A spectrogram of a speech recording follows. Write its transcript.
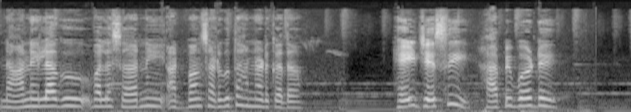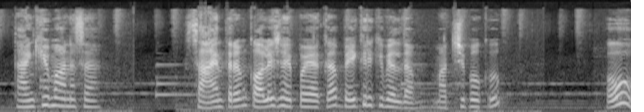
నాన్న ఇలాగూ వాళ్ళ సార్ని అడ్వాన్స్ అడుగుతా అన్నాడు కదా. Hey Jessie happy birthday. Thank you Manasa. సాయంత్రం కాలేజ్ అయిపోయాక బేకరీకి వెళ్దాం. మర్చిపోకు. ఓ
